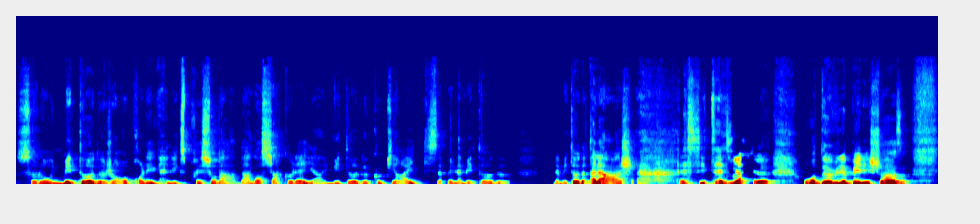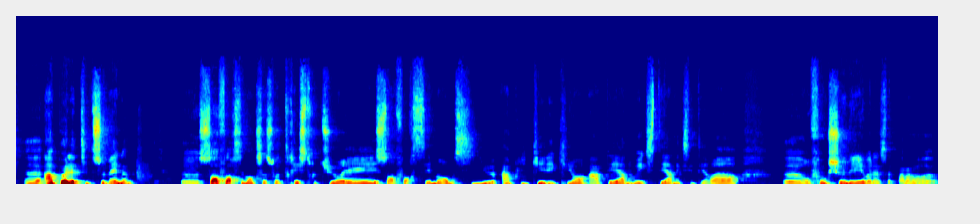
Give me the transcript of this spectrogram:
selon une méthode, je reprends l'expression d'un, ancien collègue, hein, une méthode copyright qui s'appelle la méthode la méthode à l'arrache, c'est-à-dire qu'on développait les choses euh, un peu à la petite semaine, euh, sans forcément que ce soit très structuré, sans forcément aussi euh, impliquer les clients internes ou externes, etc. on fonctionnait, voilà, ça parlera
